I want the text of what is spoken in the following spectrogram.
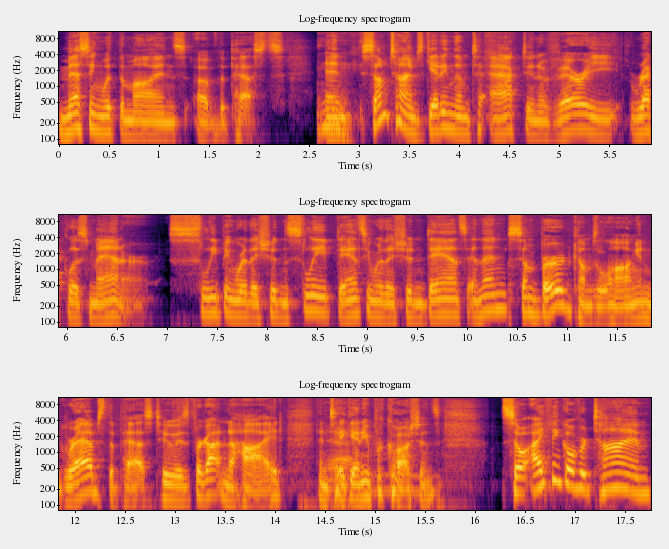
messing with the minds of the pests and mm. sometimes getting them to act in a very reckless manner. Sleeping where they shouldn't sleep, dancing where they shouldn't dance, and then some bird comes along and grabs the pest who has forgotten to hide and take any precautions. So I think over time,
